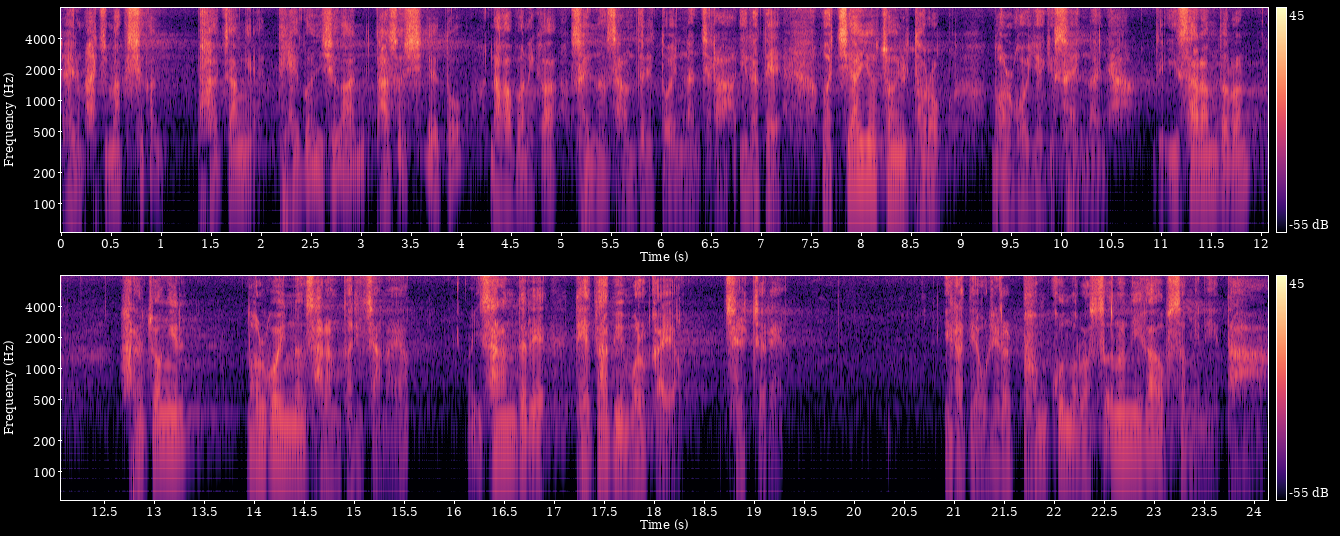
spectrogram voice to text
제일 마지막 시간 파장에 퇴근 시간 5시에도 나가보니까 서 있는 사람들이 또 있는지라 이르되 어찌하여 종일토록 놀고 여기 서 있느냐? 이 사람들은 하루 종일 놀고 있는 사람들이잖아요. 이 사람들의 대답이 뭘까요? 7절에 이르되 우리를 품꾼으로 쓰는 이가 없음이니이다.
